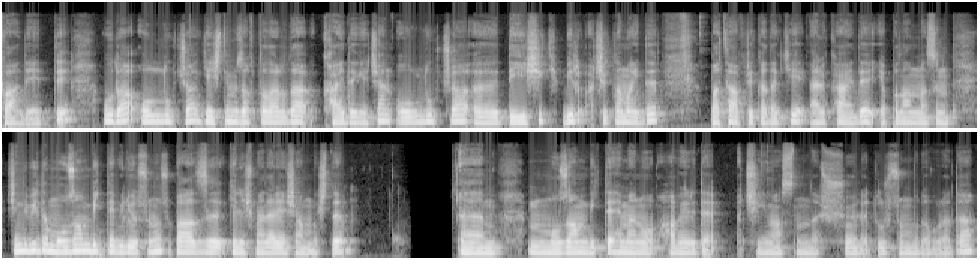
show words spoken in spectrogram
ifade etti. Bu da oldukça geçtiğimiz haftalarda kayda geçen oldukça e, değişik bir açıklamaydı. Batı Afrika'daki El-Kaide yapılanmasının. Şimdi bir de Mozambik'te biliyorsunuz bazı gelişmeler yaşanmıştı. Ee, Mozambik'te hemen o haberi de açayım aslında. Şöyle dursun bu da burada.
